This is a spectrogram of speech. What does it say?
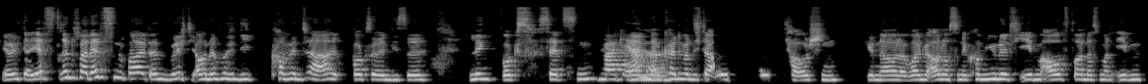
ihr euch da jetzt drin verletzen wollt, dann würde ich die auch nochmal in die Kommentarbox oder in diese Linkbox setzen. Ja, gerne. Ähm, dann könnte man sich da austauschen. Genau, da wollen wir auch noch so eine Community eben aufbauen, dass man eben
